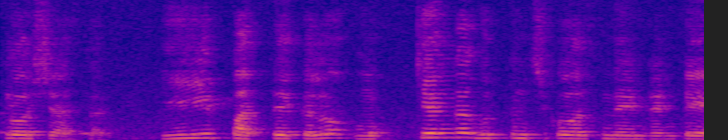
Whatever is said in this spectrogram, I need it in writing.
క్లోజ్ చేస్తారు. ఈ పత్రికలో ముఖ్యంగా గుర్తుంచుకోవాల్సింది ఏంటంటే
